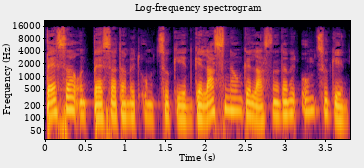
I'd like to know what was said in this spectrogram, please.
besser und besser damit umzugehen, gelassener und gelassener damit umzugehen.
